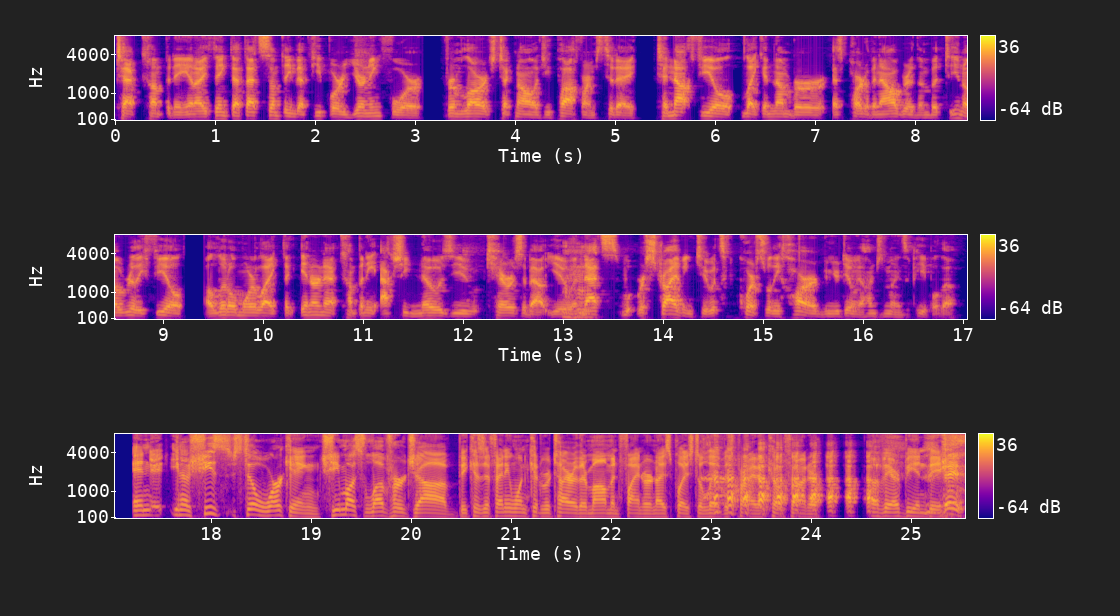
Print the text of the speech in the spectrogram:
tech company. And I think that that's something that people are yearning for from large technology platforms today to not feel like a number as part of an algorithm, but to, you know, really feel a little more like the internet company actually knows you, cares about you. Mm-hmm. And that's what we're striving to. It's, of course, really hard when you're dealing with hundreds of millions of people, though. And, you know, she's still working. She must love her job because if anyone could retire their mom and find her a nice place to live, it's probably the co founder of Airbnb. Hey,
